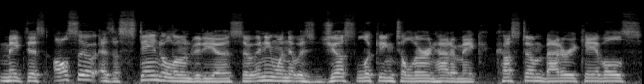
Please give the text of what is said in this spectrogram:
make this also as a standalone video, so anyone that was just looking to learn how to make custom battery cables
